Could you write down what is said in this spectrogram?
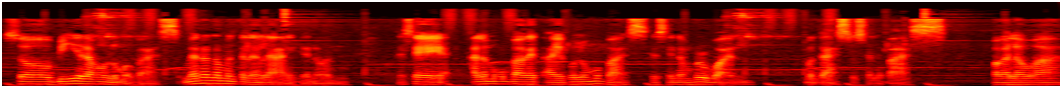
So, bihira akong lumabas. Meron naman talang lagi ganun. Kasi alam mo kung bakit ayaw kong lumabas. Kasi number one, magastos sa labas. Pangalawa,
